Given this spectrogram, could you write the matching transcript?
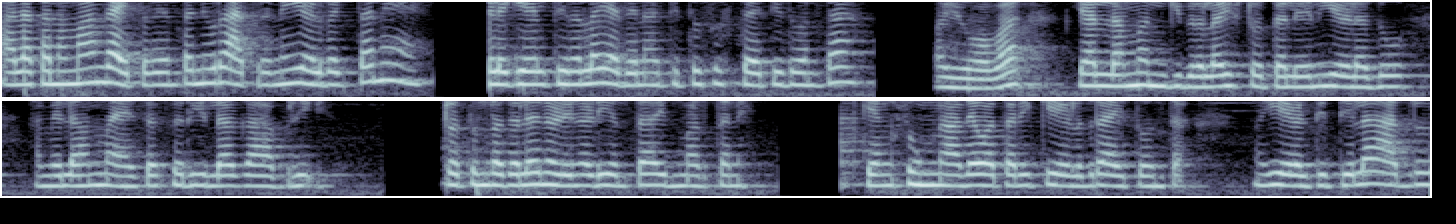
ಅಲ್ಲ ಕಣಮ್ಮ ಆಯ್ತದೆ ಅಂತ ನೀವು ರಾತ್ರಿನೇ ಹೇಳ್ಬೇಕು ತಾನೆ? ಬೆಳಗ್ಗೆ ಹೇಳ್ತಿರಲ್ಲ ಎದೇನಾಗ್ತಿತ್ತು ಸುಸ್ತಾಯ್ತಿದ್ದು ಅಂತ? ಅಯ್ಯೋ ಅವ ಎಲ್ಲ ಮನ್ಗಿದ್ರಲ್ಲ ಇಷ್ಟೊತ್ತಲ್ಲೇನು ಹೇಳೋದು? ಆಮೇಲೆ ಅವ್ನ ಮಯಸ ಸರಿ ಇಲ್ಲ, ಗಾಬ್ರಿ. ಇಷ್ಟೊತ್ತಂದ್ರದಲ್ಲೇ ನಡಿ ನಡಿ ಅಂತ ಇದು ಮಾಡ್ತಾನೆ. ಅದಕ್ಕೆ ಹಂಗೆ ಸುಮ್ಮನೆ ಅದೇ ಅವತಾರಿ ಕೇಳಿದ್ರೆ ಆಯ್ತು ಅಂತ. ಹೇಳ್ತಿತ್ತಿಲ್ಲ ಆದ್ರೂ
